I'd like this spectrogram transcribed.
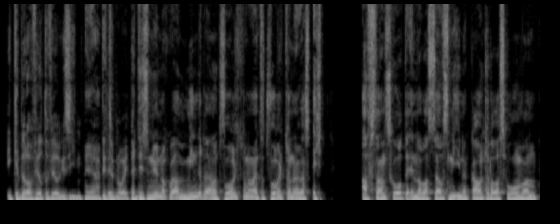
Ik heb er al veel te veel gezien, Ja. dit toernooi. Het is nu nog wel minder dan het vorige toernooi. Want het vorige toernooi was echt afstandsschoten. En dat was zelfs niet in een counter. Dat was gewoon van...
